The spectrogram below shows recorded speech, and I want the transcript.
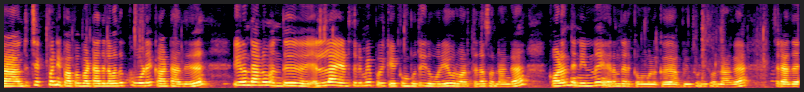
நான் வந்து செக் பண்ணி பார்ப்பேன். பட் அதில் வந்து கோடே காட்டாது. இருந்தாலும் வந்து எல்லா இடத்துலையுமே போய் கேட்கும்போது இது ஒரே ஒரு வார்த்தை தான் சொன்னாங்க. குழந்தை நின்று இறந்துருக்கு உங்களுக்கு அப்படின்னு சொல்லி சொன்னாங்க. சரி அது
